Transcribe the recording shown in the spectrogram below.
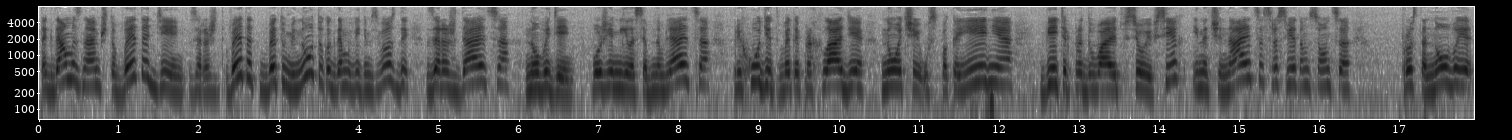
тогда мы знаем, что в этот день, зарож- в, этот, в эту минуту, когда мы видим звезды, зарождается новый день. Божья милость обновляется, приходит в этой прохладе ночи успокоение, ветер продувает все и всех, и начинается с рассветом солнца просто новый,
